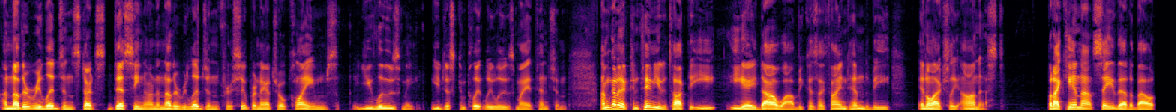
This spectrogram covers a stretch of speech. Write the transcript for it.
another religion starts dissing on another religion for supernatural claims, you lose me. You just completely lose my attention. I'm going to continue to talk to e- E.A. Dawa because I find him to be intellectually honest. But I cannot say that about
